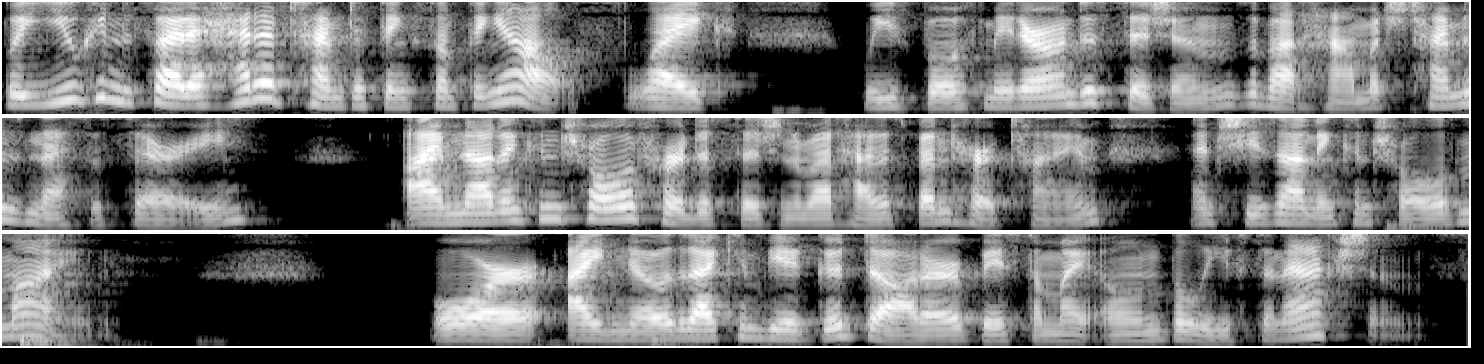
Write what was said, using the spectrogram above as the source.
But you can decide ahead of time to think something else, like we've both made our own decisions about how much time is necessary. I'm not in control of her decision about how to spend her time, and she's not in control of mine. Or I know that I can be a good daughter based on my own beliefs and actions,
